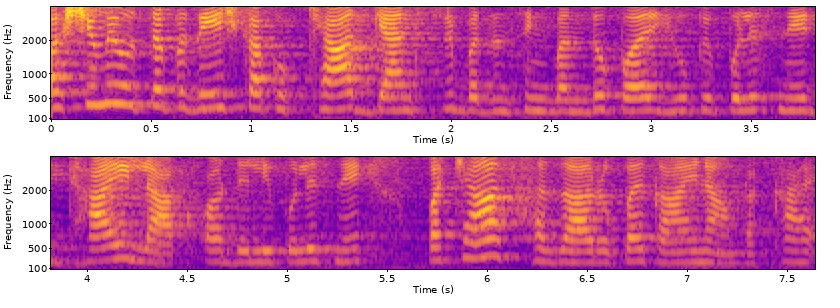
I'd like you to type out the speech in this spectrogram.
पश्चिमी उत्तर प्रदेश का कुख्यात गैंगस्टर बदन सिंह बंधु पर यूपी पुलिस ने ढाई लाख और दिल्ली पुलिस ने पचास हज़ार रुपए का इनाम रखा है।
